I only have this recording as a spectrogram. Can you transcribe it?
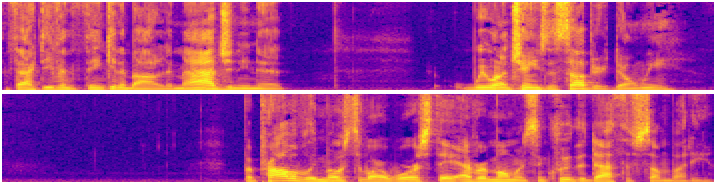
In fact, even thinking about it, imagining it, we want to change the subject, don't we? But probably most of our worst day ever moments include the death of somebody.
